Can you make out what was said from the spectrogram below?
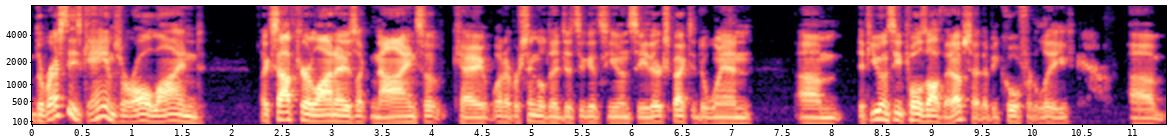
the rest of these games are all lined like South Carolina is like nine, so okay, whatever, single digits against UNC. They're expected to win. Um, if UNC pulls off that upset, that'd be cool for the league. Um,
